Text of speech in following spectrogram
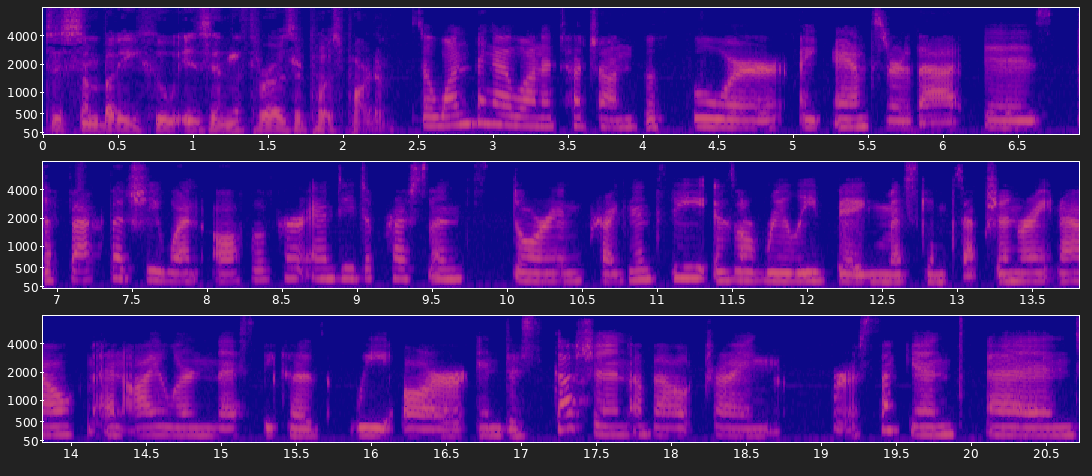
to somebody who is in the throes of postpartum? So, one thing I want to touch on before I answer that is the fact that she went off of her antidepressants during pregnancy is a really big misconception right now. And I learned this because we are in discussion about trying for a second and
